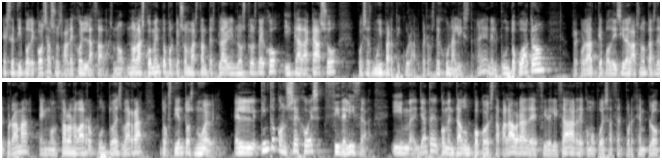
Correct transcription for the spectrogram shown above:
este tipo de cosas os las dejo enlazadas. No, no las comento porque son bastantes plugins los que os dejo y cada caso pues es muy particular, pero os dejo una lista. ¿eh? En el punto 4 Recordad que podéis ir a las notas del programa en gonzalonavarro.es barra 209. El quinto consejo es fideliza. Y ya te he comentado un poco esta palabra de fidelizar, de cómo puedes hacer, por ejemplo,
